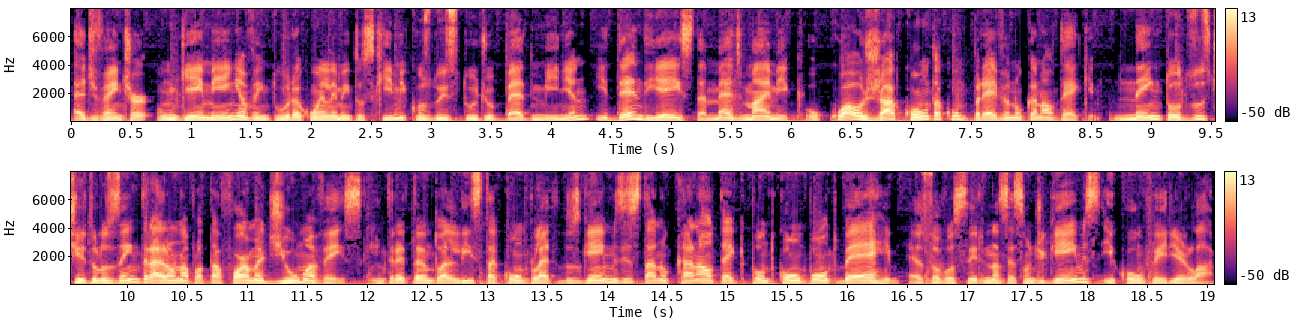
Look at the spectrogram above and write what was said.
Adventure, um game em aventura com elementos químicos do estúdio Bad Minion, e Dandy Ace da Mad Mimic, o qual já conta com prévio no Canaltech. Nem todos os títulos entrarão na plataforma de uma vez. Entretanto, a lista completa dos games está no canaltech.com.br. É só você ir na seção de games e conferir lá.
